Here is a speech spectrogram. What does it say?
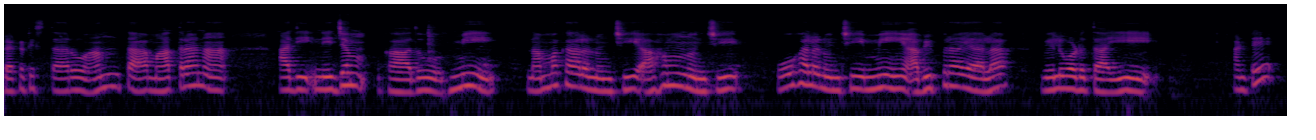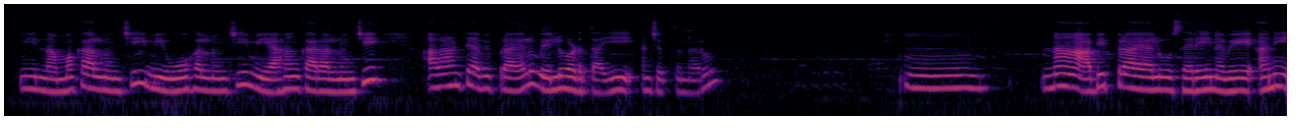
ప్రకటిస్తారు. అంత మాత్రాన అది నిజం కాదు. మీ నమ్మకాల నుంచి అహం నుంచి ఊహల నుంచి మీ అభిప్రాయాల వెలువడుతాయి. అంటే మీ నమ్మకాల నుంచి మీ ఊహల నుంచి మీ అహంకారాల నుంచి అలాంటి అభిప్రాయాలు వెలువడతాయి అని చెప్తున్నారు. నా అభిప్రాయాలు సరైనవే అని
